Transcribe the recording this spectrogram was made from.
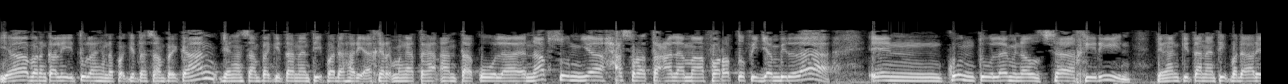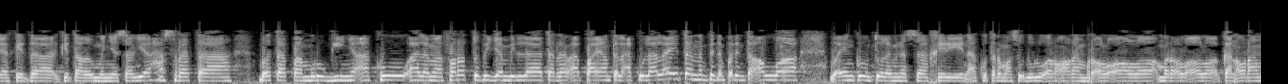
Ya, barangkali itulah yang dapat kita sampaikan. Jangan sampai kita nanti pada hari akhir mengatakan antakula nafsun ya hasrata ala ma faratu fi jambillah in kuntu laminal sakhirin. Jangan kita nanti pada hari akhir kita kita lalu menyesal ya hasrata betapa meruginya aku. Alama faratu fi jambillah terhadap apa yang telah aku lalaikan dan perintah Allah. Wa in kuntu laminas sakhirin. Aku termasuk dulu orang-orang berolok-olok merolok-olokkan orang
